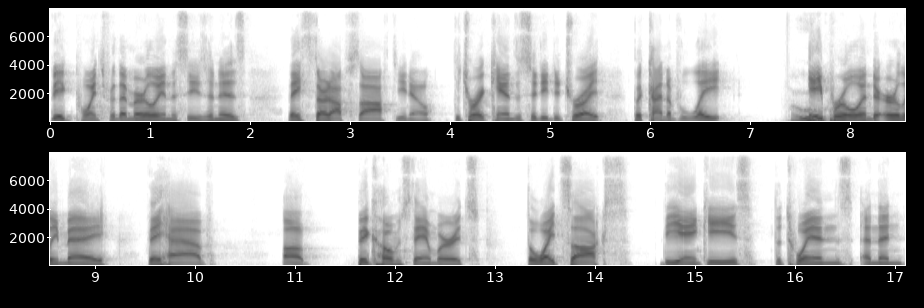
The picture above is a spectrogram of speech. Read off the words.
big points for them early in the season is they start off soft, you know, Detroit, Kansas City, Detroit, but kind of late April into early May, they have a big homestand where it's the White Sox, the Yankees, the Twins, and then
